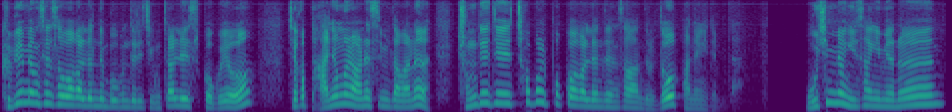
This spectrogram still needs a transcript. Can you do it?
급여 명세서와 관련된 부분들이 지금 잘려 있을 거고요. 제가 반영을 안 했습니다만은 중대재해처벌법과 관련된 사안들도 반영이 됩니다. 50명 이상이면은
